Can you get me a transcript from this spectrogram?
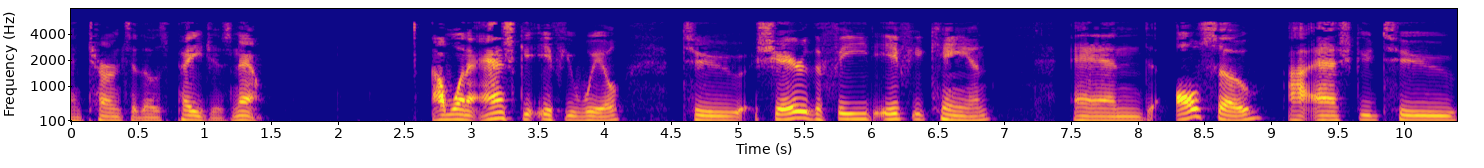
and turn to those pages. Now, I want to ask you, if you will, to share the feed if you can, and also I ask you to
